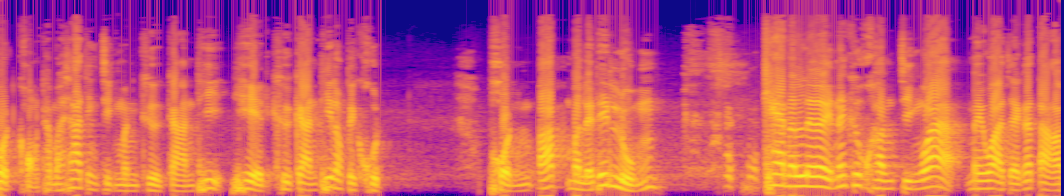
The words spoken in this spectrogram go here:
กฎของธรรมชาติจริง ๆ มันคือการที่เหตุคือการที่เราไปขุด ผลปั๊บมันเลยได้หลุม แค่นั้นเลยนั่นคือความจริงว่าไม่ว่าใจก็ตาม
